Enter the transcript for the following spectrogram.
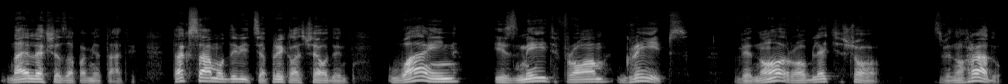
найлегше запам'ятати. Так само дивіться, приклад ще один. Wine is made from grapes. Вино роблять чого? З винограду.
